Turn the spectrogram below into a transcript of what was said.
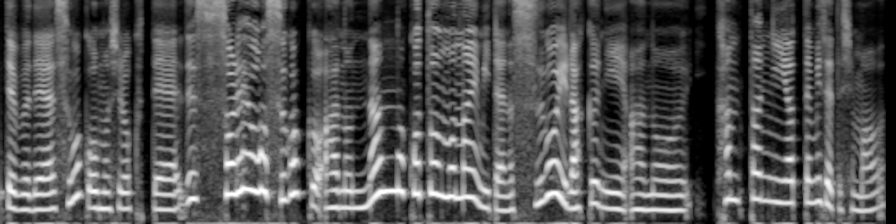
イティブですごく面白くて、で、それをすごく、あの、何のこともないみたいな、すごい楽に、あの、簡単にやってみせてしまう。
